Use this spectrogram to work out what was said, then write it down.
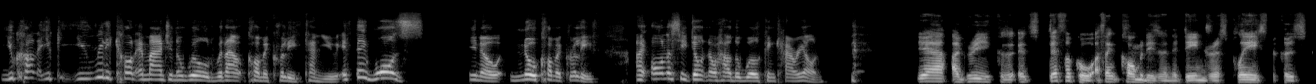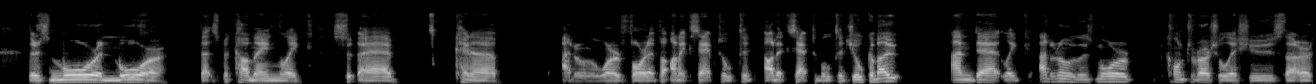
You can't, you you really can't imagine a world without comic relief, can you? If there was, you know, no comic relief, I honestly don't know how the world can carry on. Yeah, I agree because it's difficult. I think comedy's in a dangerous place because there's more and more that's becoming like uh, kind of I don't know the word for it, but unacceptable to unacceptable to joke about. And uh, like I don't know, there's more controversial issues that are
